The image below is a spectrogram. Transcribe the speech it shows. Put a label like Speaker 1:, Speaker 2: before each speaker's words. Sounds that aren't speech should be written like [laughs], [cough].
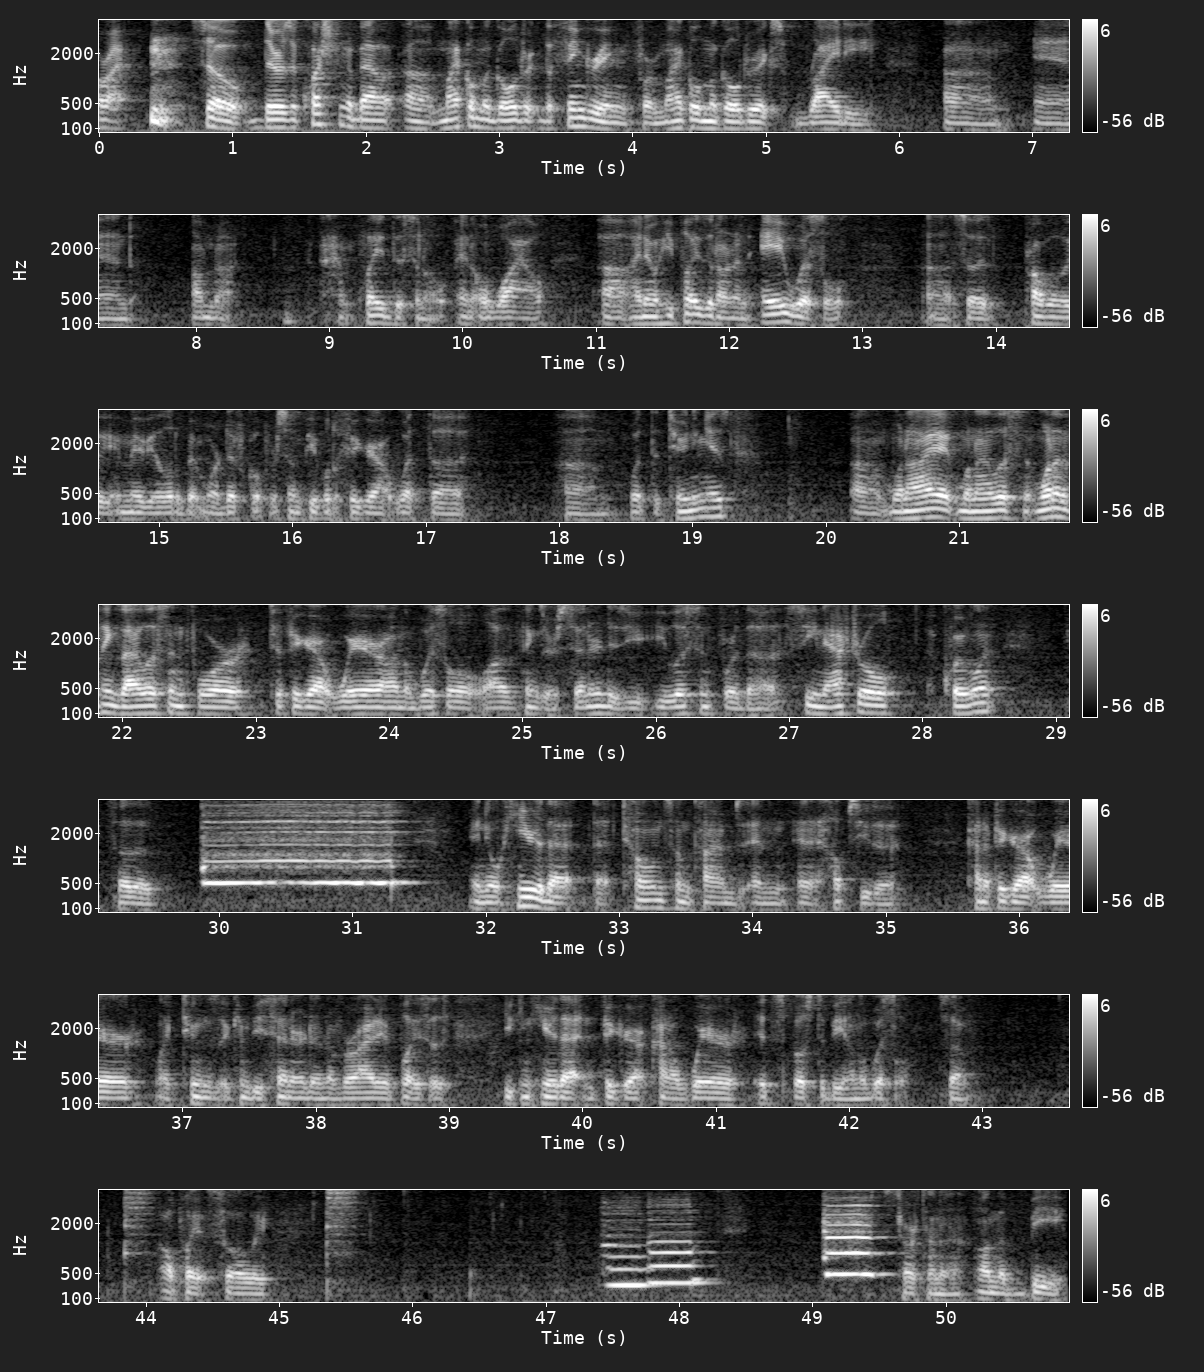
Speaker 1: All right. [clears throat] So there's a question about uh, Michael McGoldrick, the fingering for Michael McGoldrick's Ridee, um, and I'm not I haven't played this in a in a while. Uh, I know he plays it on an A whistle, uh, so it probably it may be a little bit more difficult for some people to figure out what the um, what the tuning is. Um, when I when I listen, one of the things I listen for to figure out where on the whistle a lot of the things are centered is you, you listen for the C natural equivalent. So the and you'll hear that that tone sometimes, and and it helps you to kind of figure out where like tunes that can be centered in a variety of places. You can hear that and figure out kind of where it's supposed to be on the whistle. So I'll play it slowly. Starts on a on the B.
